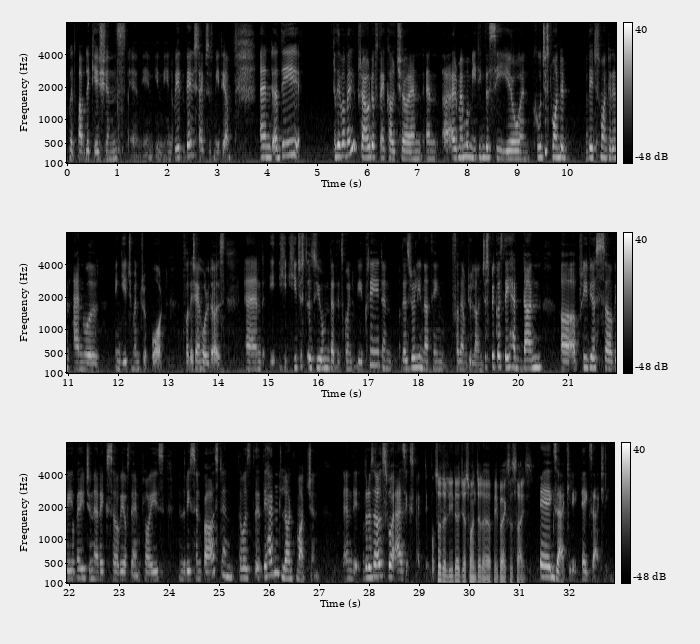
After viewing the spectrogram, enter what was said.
with publications in, in, in, various types of media. And uh, they they were very proud of their culture and and I remember meeting the CEO and who just wanted they just wanted an annual engagement report for the shareholders. And he, he just assumed that it's going to be great and there's really nothing for them to learn. Just because they had done uh, a previous survey a very generic survey of their employees in the recent past and there was they hadn't learned much and and the, the results were as expected so the leader just wanted a paper exercise exactly exactly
